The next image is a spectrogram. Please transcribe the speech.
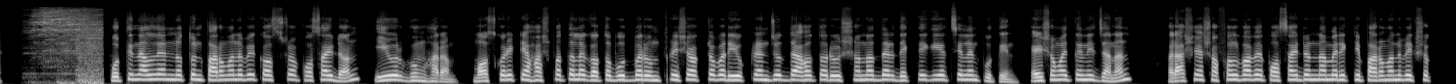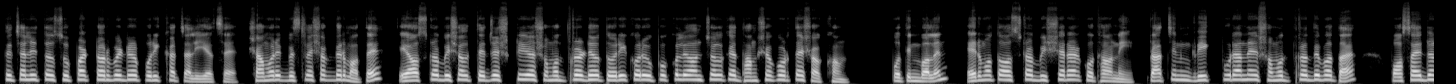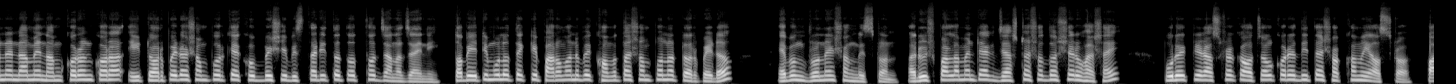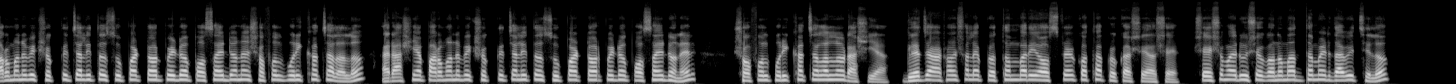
পুতিন নতুন পারমাণবিক অস্ত্র পোসাইডন ইউর ঘুম হারাম। মস্কোর একটি হাসপাতালে গত বুধবার উনত্রিশে অক্টোবর ইউক্রেন যুদ্ধে আহত রুশ সৈন্যদের দেখতে গিয়েছিলেন পুতিন। এই সময় তিনি জানান, রাশিয়া সফলভাবে পসাইডন নামের একটি পারমাণবিক শক্তিচালিত সুপার টর্পেডোর পরীক্ষা চালিয়েছে। সামরিক বিশ্লেষকদের মতে, এই অস্ত্র বিশাল তেজস্ক্রিয় সমুদ্র ঢেউ তৈরি করে উপকূলীয় অঞ্চলকে ধ্বংস করতে সক্ষম। পুতিন বলেন, এর মতো অস্ত্র বিশ্বের আর কোথাও নেই। প্রাচীন গ্রিক পুরাণের সমুদ্র দেবতা পসাইডনের নামে নামকরণ করা এই টর্পেডো সম্পর্কে খুব বেশি বিস্তারিত তথ্য জানা যায়নি। তবে এটি মূলত একটি পারমাণবিক ক্ষমতা সম্পন্ন টর্পেডো এবং ড্রোনের সংমিশ্রণ। রুশ পার্লামেন্টে এক জ্যেষ্ঠ সদস্যের ভাষায়, পুরো একটি রাষ্ট্রকে অচল করে দিতে সক্ষম এই অস্ত্র। পারমাণবিক শক্তিচালিত সুপার টর্পেডো পসাইডনের সফল পরীক্ষা চালালো রাশিয়া পারমাণবিক শক্তিচালিত সুপার টর্পেডো পসাইডনের সফল পরীক্ষা চালালো রাশিয়া। দুই হাজার আঠারো সালে প্রথমবার এই অস্ত্রের কথা প্রকাশে আসে। সেই সময় রুশে গণমাধ্যমের দাবি ছিল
